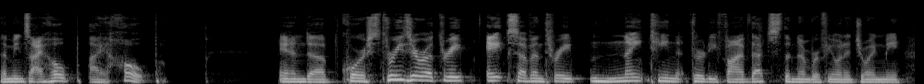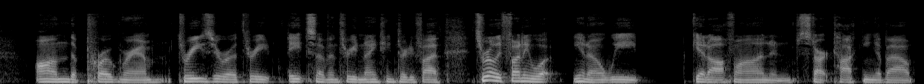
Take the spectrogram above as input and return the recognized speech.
That means I hope, I hope. And uh, of course, 303 873 1935. That's the number if you want to join me on the program. 303-873-1935 it's really funny what you know we get off on and start talking about.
